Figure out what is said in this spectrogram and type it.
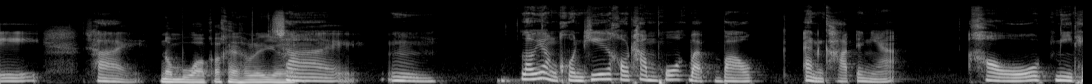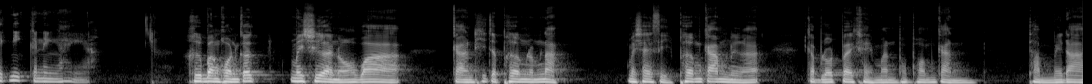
รี่ ใช่ นมวัวก็แคลอรี่เยอะ ใช่ อืม แล้วอย่างคนที่เขาทำพวกแบบเบลแอนคัตอย่างเงี้ยเขามีเทคนิคกันยังไงอะคือบางคนก็ไม่เชื่อเนาะว่าการที่จะเพิ่มน้ำหนัก ไม่ใช่สิ เพิ่มกล้ามเนื้อ กับลดไปไขมันพร้อม ๆ กันทำไม่ได้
